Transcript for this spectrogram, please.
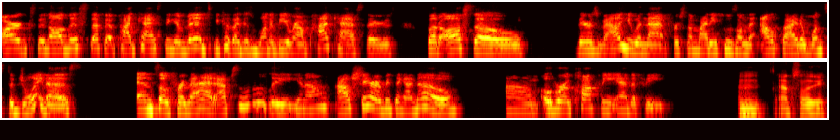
arcs and all this stuff at podcasting events because I just want to be around podcasters, but also there's value in that for somebody who's on the outside and wants to join us. And so for that, absolutely, you know, I'll share everything I know um, over a coffee and a fee. Mm, absolutely.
